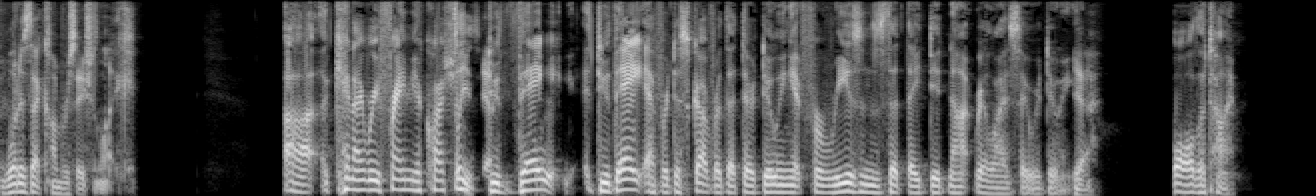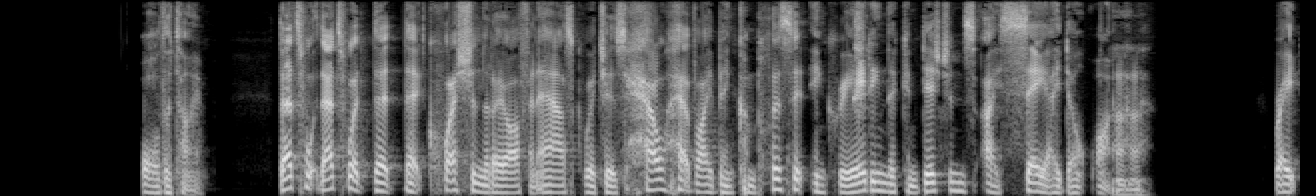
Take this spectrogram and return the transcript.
what is that conversation like? Uh, can I reframe your question? Please, yeah. Do they do they ever discover that they're doing it for reasons that they did not realize they were doing it? Yeah. All the time all the time. That's what that's what that that question that I often ask, which is how have I been complicit in creating the conditions I say I don't want? Uh-huh. Right?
